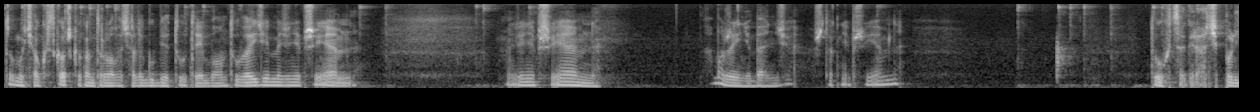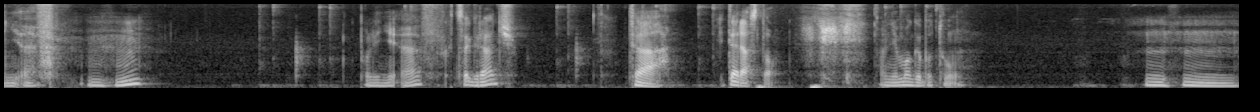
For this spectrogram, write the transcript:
tu bym chciał skoczkę kontrolować, ale gubię tutaj, bo on tu wejdzie i będzie nieprzyjemny. Będzie nieprzyjemny. A może i nie będzie aż tak nieprzyjemny. Tu chcę grać po linii F. Mhm. Po linii F chcę grać. Ta. I teraz to. Ale nie mogę, bo tu. Mhm.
